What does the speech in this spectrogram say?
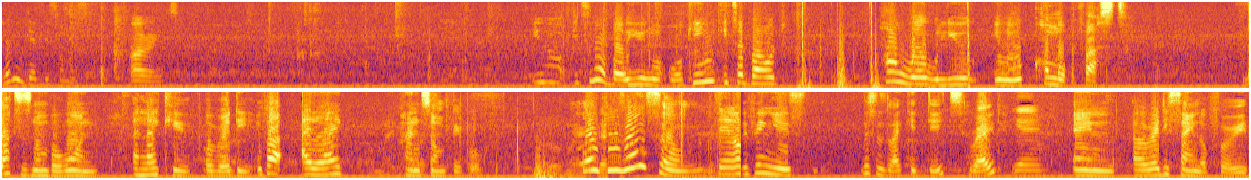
let me get this for myself. All right. you know it's not about you not working it's about how well will you you know come up fast that is number one i like you already in fact i like handsome people Oh like he's handsome Yeah. the thing is this is like a date right Yeah. and i already signed up for it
